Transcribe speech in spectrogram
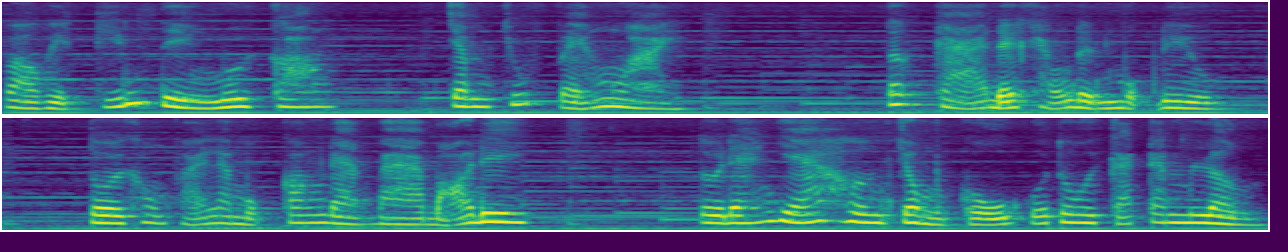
vào việc kiếm tiền nuôi con chăm chút vẻ ngoài. Tất cả để khẳng định một điều, tôi không phải là một con đàn bà bỏ đi. Tôi đáng giá hơn chồng cũ của tôi cả trăm lần.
